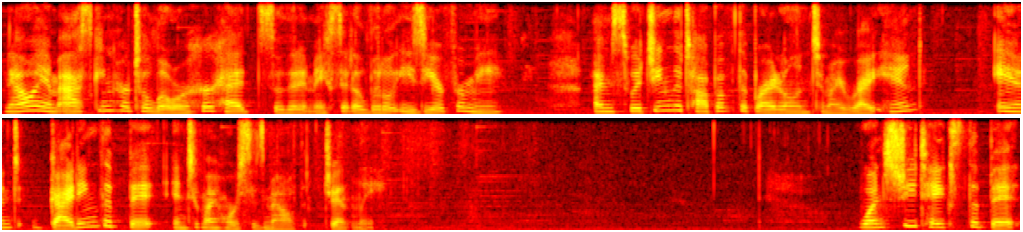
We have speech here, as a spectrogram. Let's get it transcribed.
Now I am asking her to lower her head so that it makes it a little easier for me. I'm switching the top of the bridle into my right hand and guiding the bit into my horse's mouth gently. Once she takes the bit,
